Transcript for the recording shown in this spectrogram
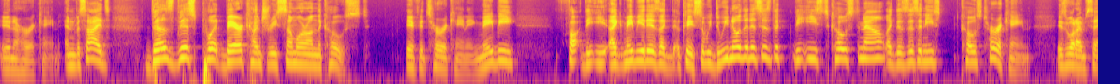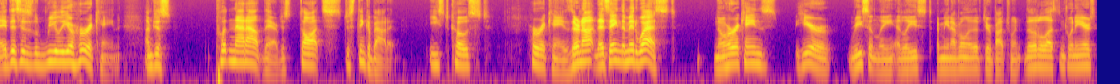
in a hurricane. And besides, does this put bear country somewhere on the coast if it's hurricaning? Maybe the like maybe it is like okay, so we do we know that this is the the east coast now? Like is this an east coast hurricane? Is what I'm saying. If this is really a hurricane, I'm just putting that out there. Just thoughts, just think about it. East coast hurricanes. They're not this ain't the Midwest. No hurricanes here recently, at least. I mean, I've only lived here about 20, a little less than 20 years.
